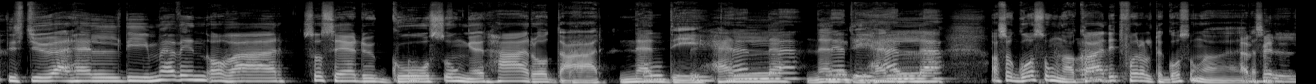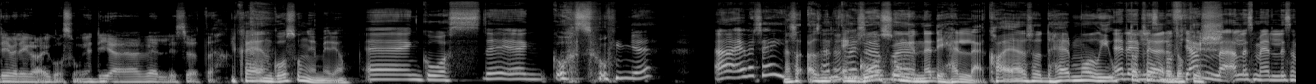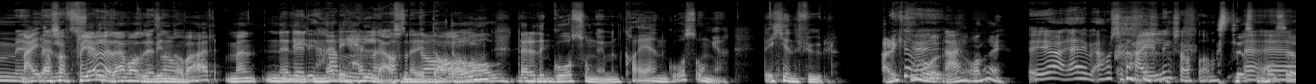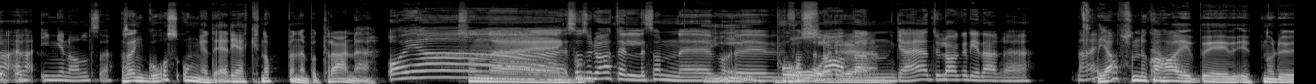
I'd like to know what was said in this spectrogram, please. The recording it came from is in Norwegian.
Hvis du er heldig med vind og vær, så ser du gåsunger her og der. Nedi hellet, nedi hellet. Altså, gåsunger, hva er ditt forhold til gåsunger? Jeg er veldig veldig glad i gåsunger. De er veldig søte. Hva er en gåsunge, Miriam? Eh, En gås Det er gåsunge. Ja, jeg vet ikke, jeg. Altså, altså, Jeg en ikke, gåsunge eh, nedi hellet. Hva er, altså, det her må vi oppdatere Er det liksom på deres fjellet, eller som er det liksom Nei, altså fjellet der var det vind og liksom? vær, men nedi, Nedi nedi hellet, altså altså nedi dalen, der er det gåsunge. Men hva er en gåsunge? Det er ikke en fugl. Er det ikke okay. noe Nei. Å nei. Ja, jeg, jeg har ikke peiling, Kjartan. Jeg, jeg, jeg har ingen anelse. Altså En gåsunge, det er de knoppene på trærne. Oh, ja! Sånn, eh, Sånn som du har til sånn eh, på- fastelavn-greie? At du lager de der eh, Nei? Ja, som du kan ha i, i, når du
